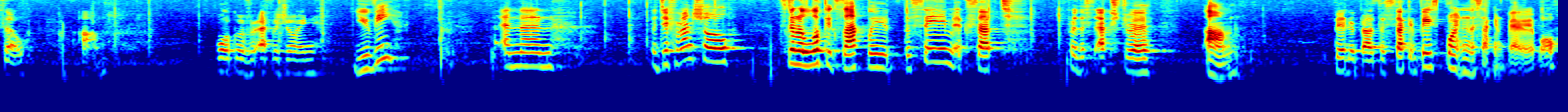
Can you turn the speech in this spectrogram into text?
So um, work over f adjoin uv. And then the differential is going to look exactly the same, except for this extra um, bit about the second base point and the second variable.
